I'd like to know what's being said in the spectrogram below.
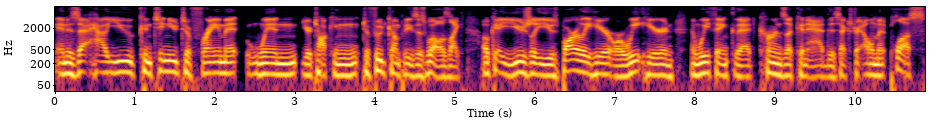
And is that how you continue to frame it when you're talking to food companies as well? Is like, okay, you usually use barley here or wheat here, and, and we think that Kernza can add this extra element plus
